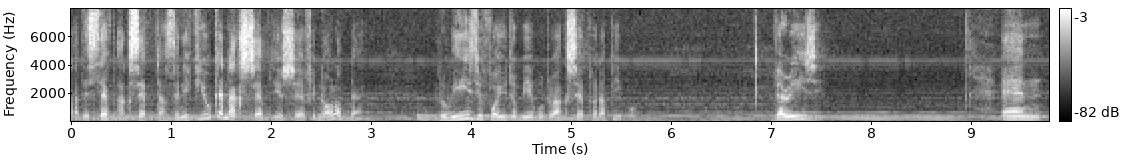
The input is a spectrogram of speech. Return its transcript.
That is self acceptance. And if you can accept yourself in all of that, it will be easy for you to be able to accept other people. Very easy. And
